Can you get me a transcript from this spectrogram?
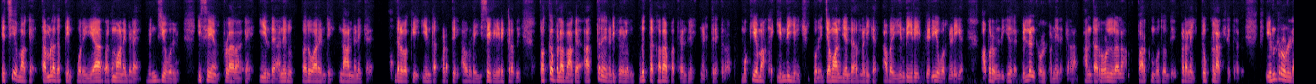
நிச்சயமாக தமிழகத்தில் ஒரு ஏ ஆர் ரகுமானை விட மிஞ்சிய ஒரு இசையமைப்பாளராக இந்த அனிருத் வருவார் என்று நான் நினைக்கிறேன். அந்த அளவுக்கு இந்த படத்தில் அவருடைய இசைகள் இருக்கிறது. பக்கபலமாக அத்தனை நடிகர்களும் கொடுத்த கதாபாத்திரங்களை நடித்திருக்கிறார். முக்கியமாக இந்தியில் ஒரு ஜமால் என்ற நடிகர் அவர் இந்தியிலே பெரிய ஒரு நடிகர் அவர் வந்து இதுல வில்லன் ரோல் பண்ணியிருக்கிறார். அந்த ரோல்லாம் எல்லாம் பார்க்கும்போது வந்து படலை தூக்கலாக இருக்கிறது. இன்றோல்ல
